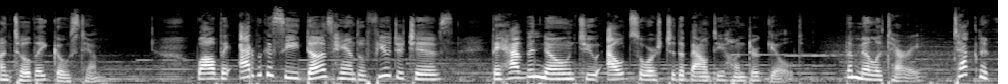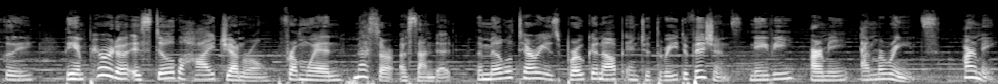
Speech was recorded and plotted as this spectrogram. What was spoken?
until they ghost him. While the advocacy does handle fugitives, they have been known to outsource to the Bounty Hunter Guild. The military. Technically, the Imperator is still the High General from when Messer ascended. The military is broken up into three divisions Navy, Army, and Marines. Army.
